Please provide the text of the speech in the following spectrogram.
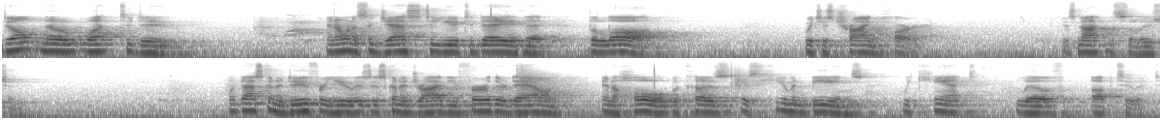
don't know what to do. And I want to suggest to you today that the law, which is trying harder, is not the solution. What that's going to do for you is it's going to drive you further down in a hole because as human beings, we can't live up to it.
